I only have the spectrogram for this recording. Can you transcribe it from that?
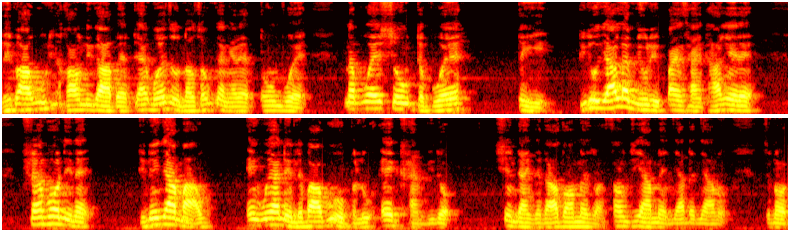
လီဗာပူး၎င်းဒီကပဲပြိုင်ပွဲဆိုနောက်ဆုံးကန်ခဲ့တဲ့၃ပွဲနှစ်ပွဲရှုံးတစ်ပွဲတည်ဒီလိုရလက်မျိုးတွေပိုင်ဆိုင်ထားခဲ့တဲ့ဖရန်ဖို့အနေနဲ့ဒီနေ့ညမှာအိမ်ဝဲကနေလီဗာပူးကိုဘလို့ဧည့်ခံပြီးတော့ရှင်ပြိုင်ကစားသွားမယ်ဆိုတာစောင့်ကြည့်ရမယ်ညတညလို့ကျွန်တော်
